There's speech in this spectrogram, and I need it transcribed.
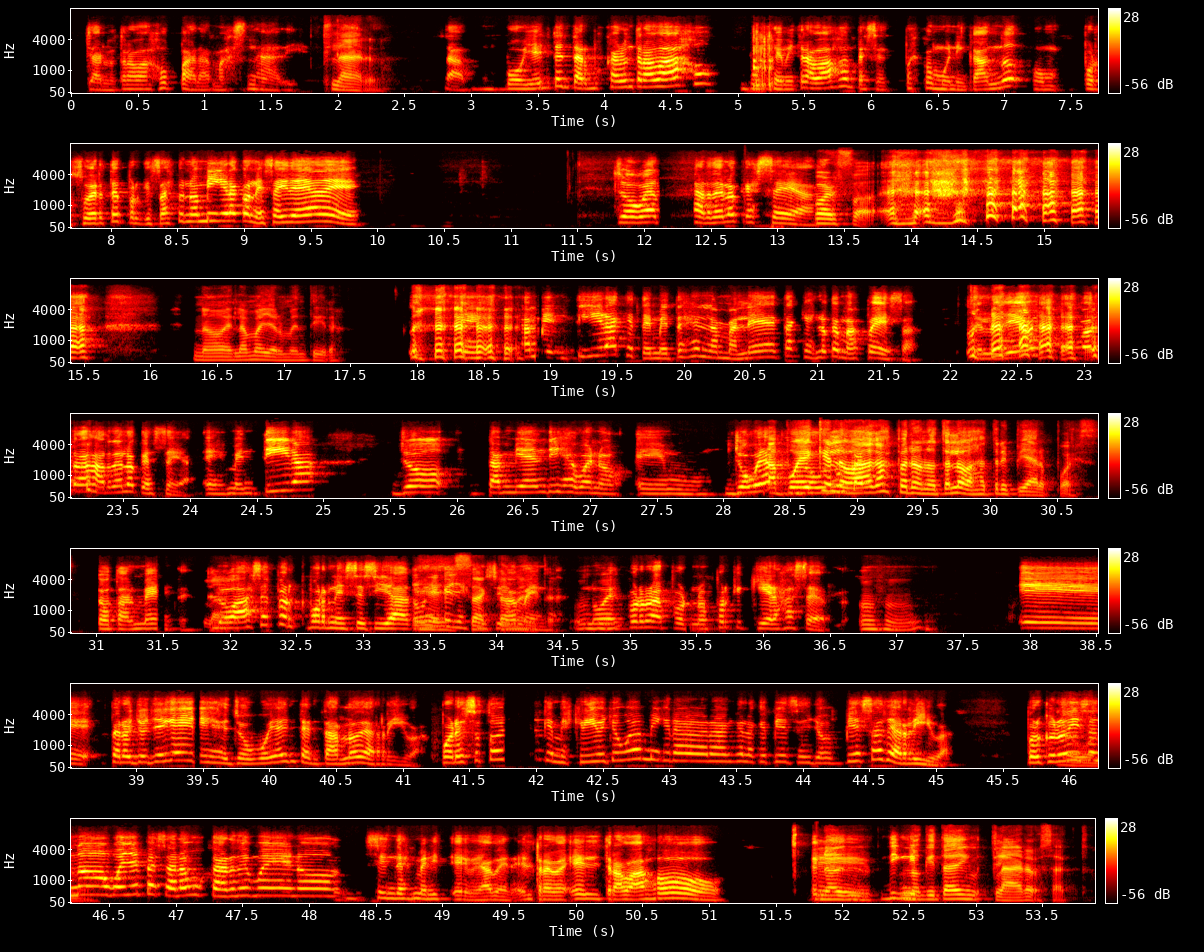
ya no trabajo para más nadie. Claro. O sea, voy a intentar buscar un trabajo. Busqué mi trabajo, empecé pues comunicando, con- por suerte, porque sabes que uno migra con esa idea de yo voy a trabajar de lo que sea. Por favor. No, es la mayor mentira. Es la mentira que te metes en la maleta, que es lo que más pesa. Te lo llevas y te voy a trabajar de lo que sea. Es mentira. Yo también dije, bueno, em, yo voy a... Ah, puede que lo nunca- hagas, pero no te lo vas a tripear, pues. Totalmente. Claro. Lo haces por, por necesidad, única y exclusivamente. No, es por, por- no es porque quieras hacerlo. Ujú, Eh, pero yo llegué y dije, yo voy a intentarlo de arriba. Por eso todo el que me escribe, yo voy a migrar, Ángela, ¿qué piensas? Y yo, empieza de arriba. Porque uno dice, no, voy a empezar a buscar de bueno, sin desmeritar, a ver, el, tra- el trabajo No, eh, digni- no quita Claro, exacto.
